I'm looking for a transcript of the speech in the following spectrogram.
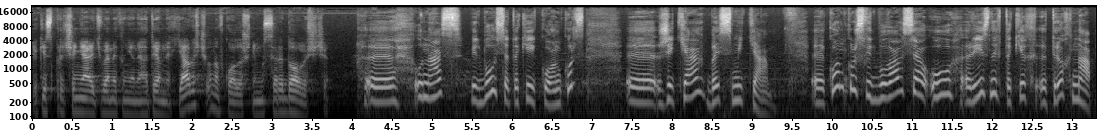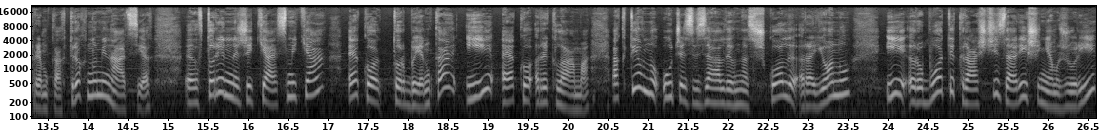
які спричиняють виникнення негативних явищ у навколишньому середовищі. Е, у нас відбувся такий конкурс Життя без сміття. Е, Конкурс відбувався у різних таких е, трьох напрямках, трьох номінаціях: Е, вторинне життя сміття, екоторбинка і екореклама. Активну участь взяли в нас школи району, і роботи кращі за рішенням журі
